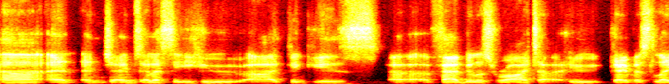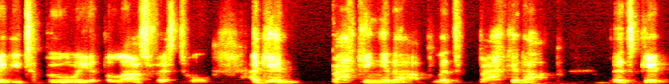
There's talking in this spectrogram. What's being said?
uh, and, and, James Elazzi, who I think is a fabulous writer, who gave us Lady Tabouli at the last festival. Again, backing it up. Let's back it up. Let's get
